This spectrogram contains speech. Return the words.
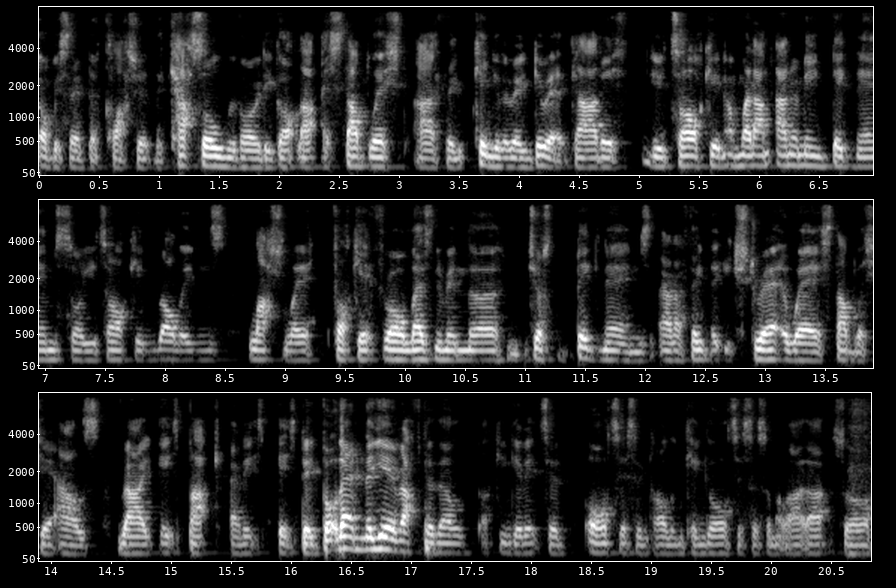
obviously the Clash at the Castle, we've already got that established. I think King of the Ring do it at Cardiff. You're talking, and when I'm, and I mean big names, so you're talking Rollins, Lashley, fuck it, throw Lesnar in there, just big names, and I think that you straight away establish it as right, it's back and it's it's big. But then the year after they'll I can give it to Otis and call him King Otis or something like that. So.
